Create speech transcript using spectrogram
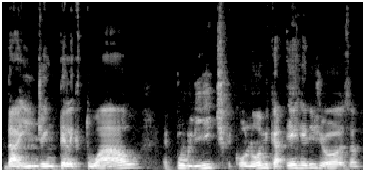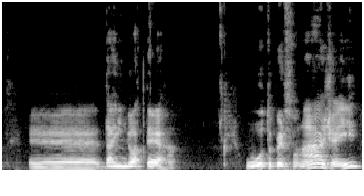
da Índia intelectual, é, política, econômica e religiosa é, da Inglaterra. O outro personagem aí,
